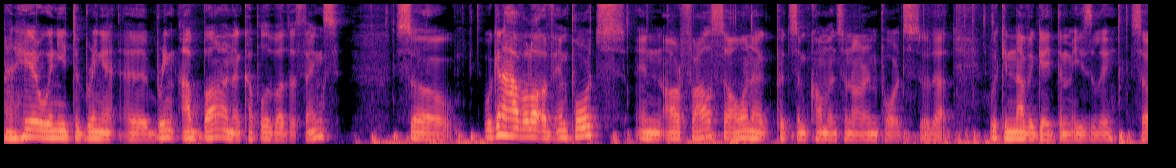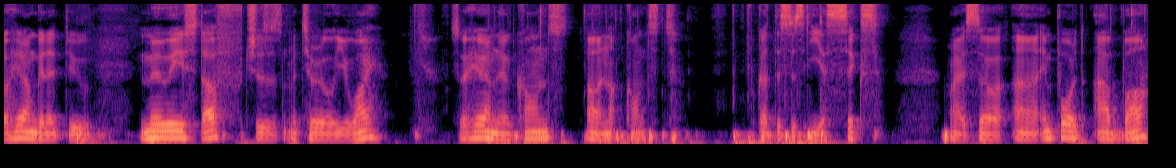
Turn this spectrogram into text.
and here we need to bring it, uh, bring bar and a couple of other things. So we're gonna have a lot of imports in our file. So I wanna put some comments on our imports so that we can navigate them easily. So here I'm gonna do MUI stuff, which is material UI. So here I'm doing const, oh not const, forgot this is ES6. All right, so uh, import app bar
